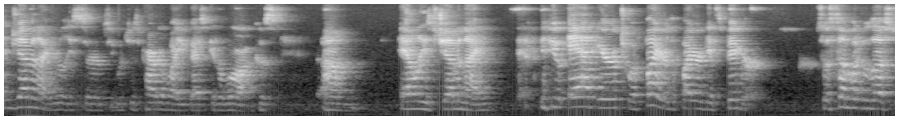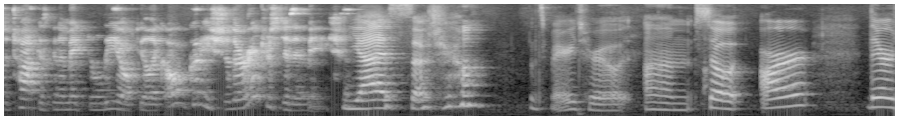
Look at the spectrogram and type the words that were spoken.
and Gemini really serves you, which is part of why you guys get along. Because um, Allie's Gemini. If you add air to a fire, the fire gets bigger. So someone who loves to talk is going to make the Leo feel like, oh, goody, so they're interested in me. Yes, so true. That's very true. Um, so, are there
